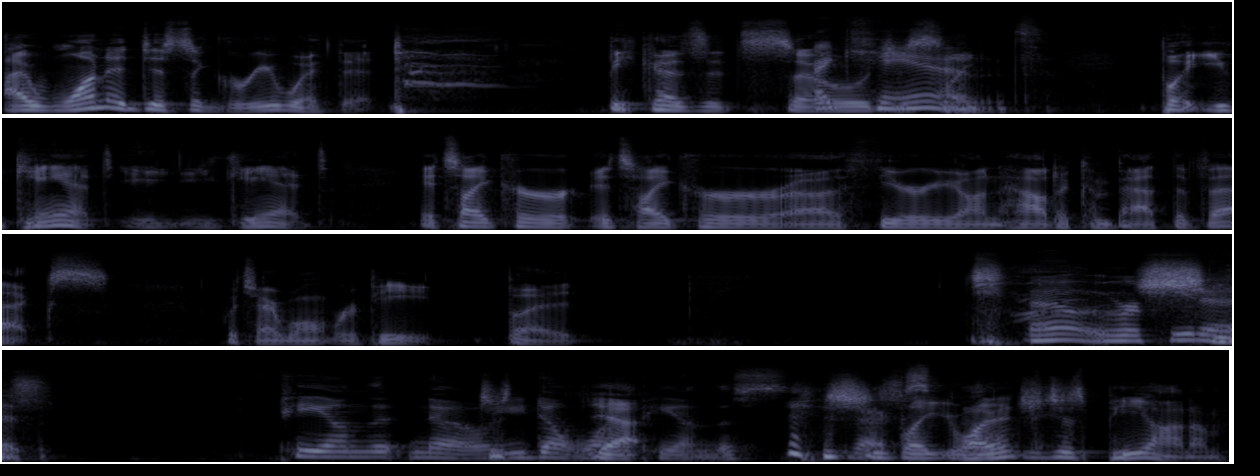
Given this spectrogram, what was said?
I want to disagree with it because it's so I just like, can't. but you can't. You, you can't. It's like her. It's like her uh, theory on how to combat the Vex, which I won't repeat. But no, repeat it. Pee on the no, Just- you don't want yeah. to pee on this. she's next like, why don't you just pee on them?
